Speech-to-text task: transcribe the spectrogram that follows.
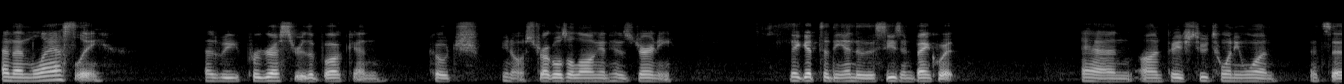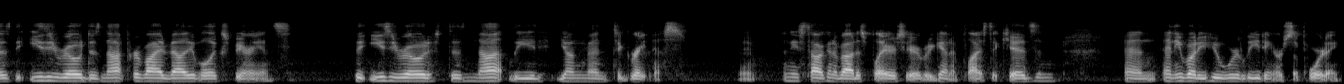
And then lastly, as we progress through the book and coach you know, struggles along in his journey. They get to the end of the season banquet, and on page 221, it says, The easy road does not provide valuable experience. The easy road does not lead young men to greatness. Right? And he's talking about his players here, but again, it applies to kids and, and anybody who we're leading or supporting.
